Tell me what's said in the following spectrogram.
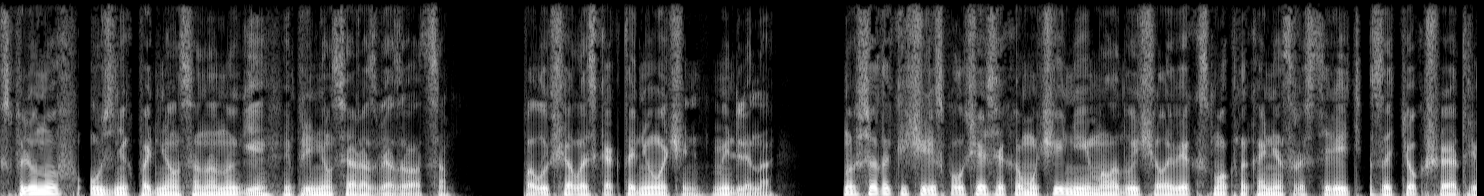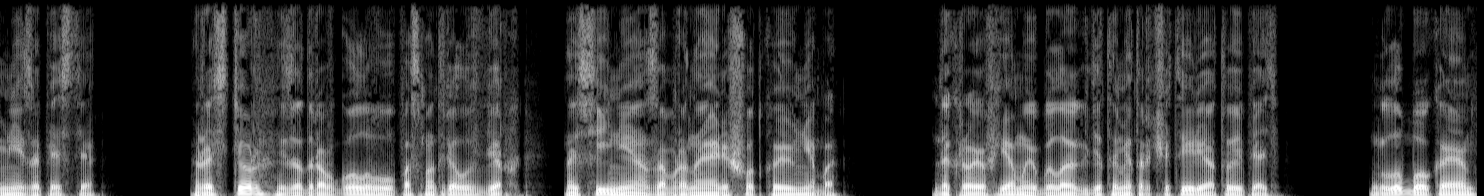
Сплюнув, узник поднялся на ноги и принялся развязываться. Получалось как-то не очень, медленно. Но все-таки через полчасика мучений молодой человек смог наконец растереть затекшее от ремней запястье. Растер и, задрав голову, посмотрел вверх, на синее, забранное решеткою небо. До ямы было где-то метр четыре, а то и пять. «Глубокая»,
